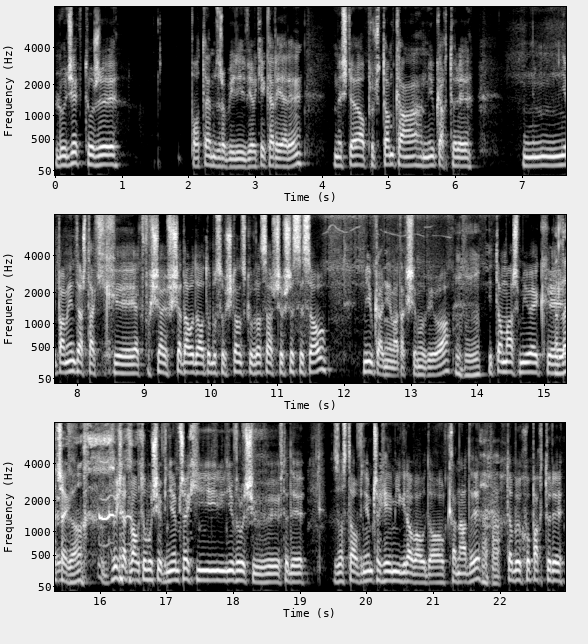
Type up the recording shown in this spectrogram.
Ludzie, którzy potem zrobili wielkie kariery. Myślę, oprócz Tomka Miłka, który Mm, Nie pamiętasz takich, y, jak wsi- wsiadało do autobusu w Śląsku, Wrocław, czy wszyscy są? Miłka nie ma, tak się mówiło. I Tomasz Miłek A y, dlaczego? wysiadł w autobusie w Niemczech i nie wrócił. Wtedy został w Niemczech i emigrował do Kanady. Aha. To był chłopak, który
